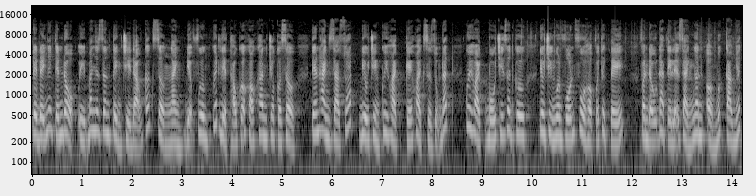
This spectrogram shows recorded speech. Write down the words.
Để đẩy nhanh tiến độ, Ủy ban nhân dân tỉnh chỉ đạo các sở ngành, địa phương quyết liệt tháo gỡ khó khăn cho cơ sở, tiến hành giả soát, điều chỉnh quy hoạch, kế hoạch sử dụng đất, quy hoạch bố trí dân cư, điều chỉnh nguồn vốn phù hợp với thực tế, phấn đấu đạt tỷ lệ giải ngân ở mức cao nhất.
